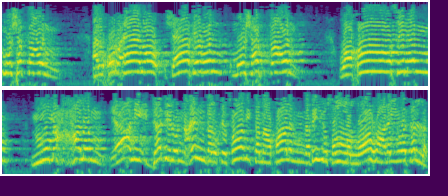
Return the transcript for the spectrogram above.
مشفع. القرآن شافع مشفع وخاصم ممحل يعني جدل عند الخصام كما قال النبي صلى الله عليه وسلم.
